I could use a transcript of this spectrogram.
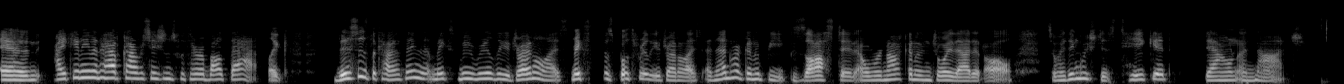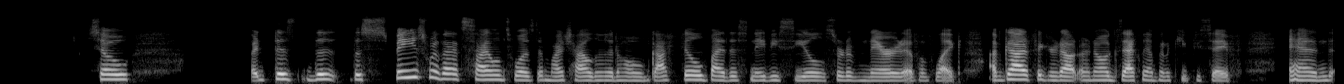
And I can even have conversations with her about that. Like, this is the kind of thing that makes me really adrenalized, makes us both really adrenalized. And then we're going to be exhausted and we're not going to enjoy that at all. So I think we should just take it down a notch. So uh, the the the space where that silence was in my childhood home got filled by this Navy SEAL sort of narrative of like, I've got it figured out. I know exactly I'm going to keep you safe. And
